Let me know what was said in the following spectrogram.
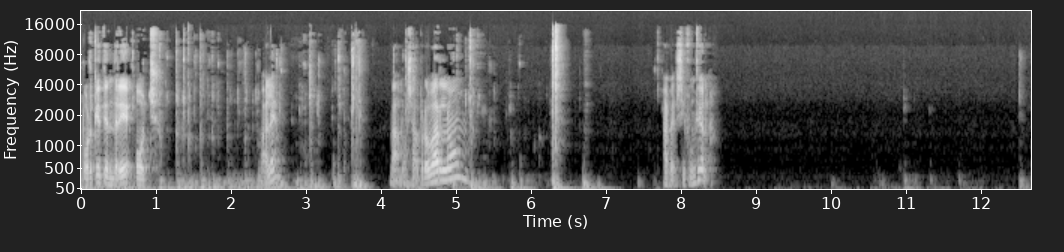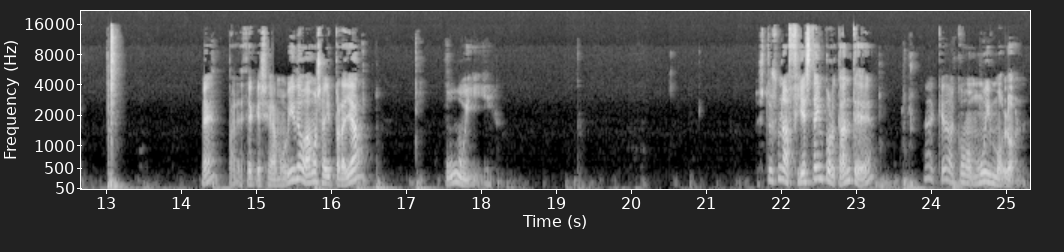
porque tendré 8, ¿vale? Vamos a probarlo. A ver si funciona. ¿Eh? Parece que se ha movido. Vamos a ir para allá. Uy. Esto es una fiesta importante, ¿eh? ¿eh? Queda como muy molón.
